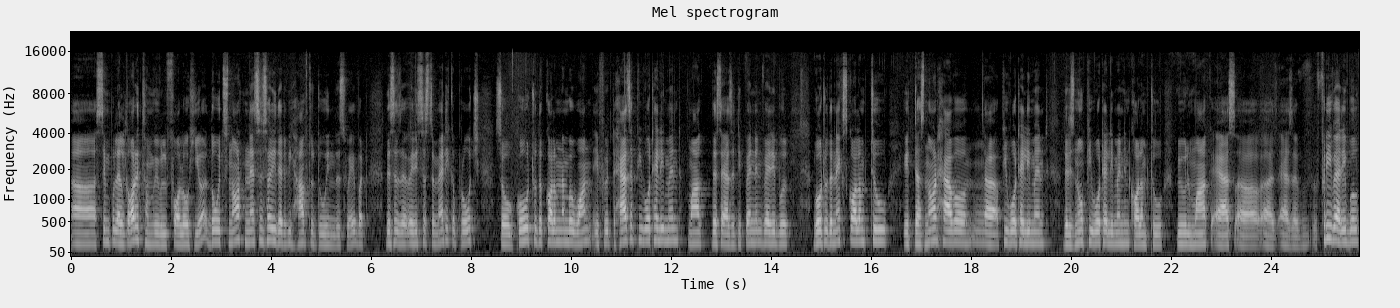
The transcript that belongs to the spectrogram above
uh, simple algorithm we will follow here though it is not necessary that we have to do in this way, but this is a very systematic approach. So, go to the column number 1 if it has a pivot element mark this as a dependent variable. Go to the next column 2 it does not have a, a pivot element. There is no pivot element in column 2 we will mark as, uh, as, as a free variable.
